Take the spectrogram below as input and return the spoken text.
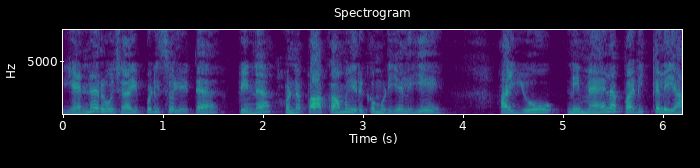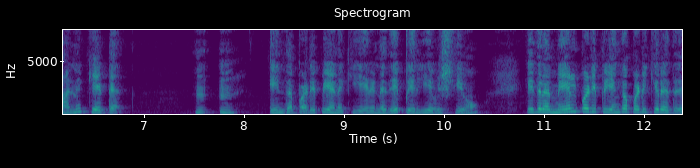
என்ன ரோஜா இப்படி சொல்லிட்ட? பின்ன உன்னை பார்க்காம இருக்க முடியலையே. ஐயோ நீ மேலே படிக்கலையான்னு கேட்டேன். ம் இந்த படிப்பு எனக்கு ஏறினதே பெரிய விஷயம். இதில் மேல் படிப்பு எங்கே படிக்கிறது?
